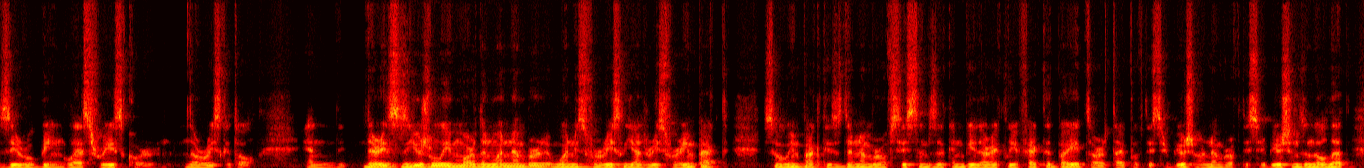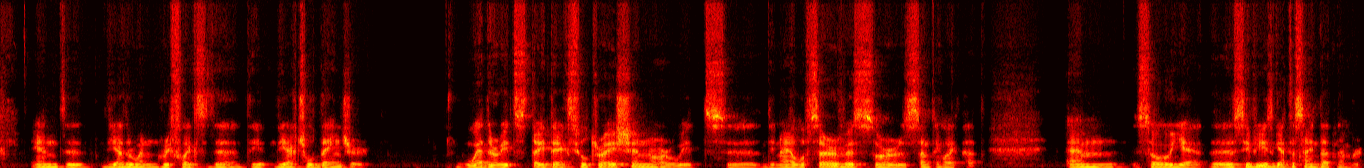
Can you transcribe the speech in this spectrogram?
0 being less risk or no risk at all. And there is usually more than one number. One is for risk, the other is for impact. So impact is the number of systems that can be directly affected by it, or type of distribution, or number of distributions, and all that. And uh, the other one reflects the, the, the actual danger, whether it's data exfiltration or with uh, denial of service or something like that. Um, so yeah, the CVEs get assigned that number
